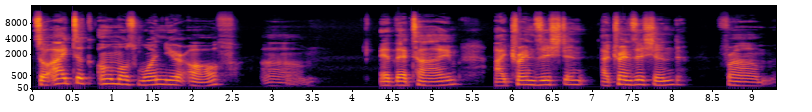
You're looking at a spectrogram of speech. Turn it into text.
So, I took almost one year off. Um, at that time, I transitioned. I transitioned from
